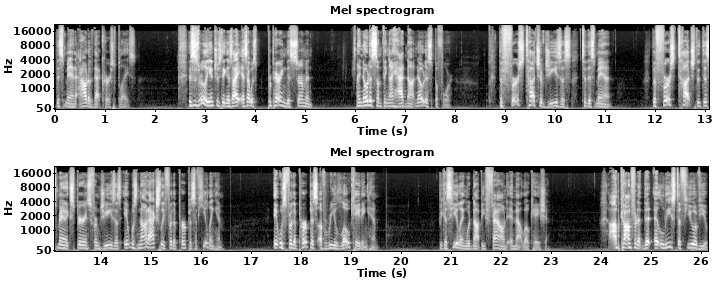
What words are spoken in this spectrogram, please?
this man out of that cursed place. This is really interesting as I as I was preparing this sermon, I noticed something I had not noticed before. The first touch of Jesus to this man, the first touch that this man experienced from Jesus, it was not actually for the purpose of healing him. It was for the purpose of relocating him. Because healing would not be found in that location. I'm confident that at least a few of you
